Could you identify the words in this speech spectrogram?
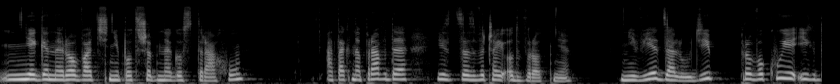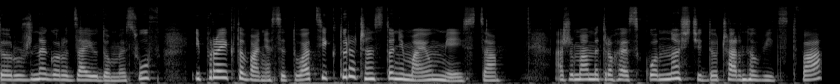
nie generować niepotrzebnego strachu. A tak naprawdę jest zazwyczaj odwrotnie. Niewiedza ludzi prowokuje ich do różnego rodzaju domysłów i projektowania sytuacji, które często nie mają miejsca. A że mamy trochę skłonności do czarnowictwa,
